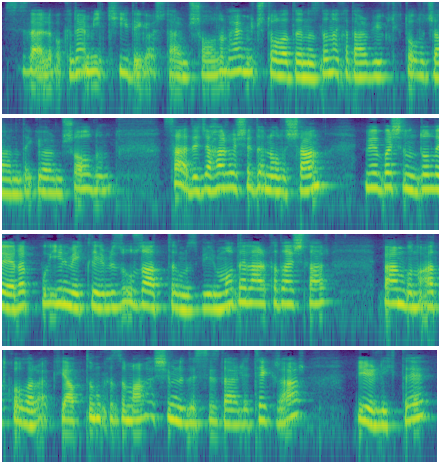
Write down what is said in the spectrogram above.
Sizlerle bakın hem 2'yi de göstermiş oldum. Hem 3 doladığınızda ne kadar büyüklükte olacağını da görmüş oldunuz. Sadece haroşeden oluşan ve başını dolayarak bu ilmeklerimizi uzattığımız bir model arkadaşlar. Ben bunu atkı olarak yaptım kızıma. Şimdi de sizlerle tekrar birlikte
